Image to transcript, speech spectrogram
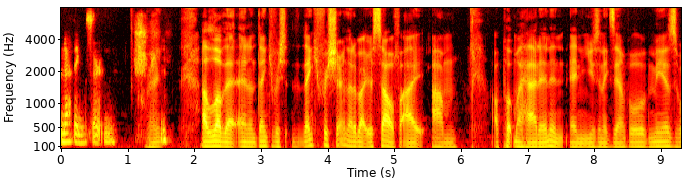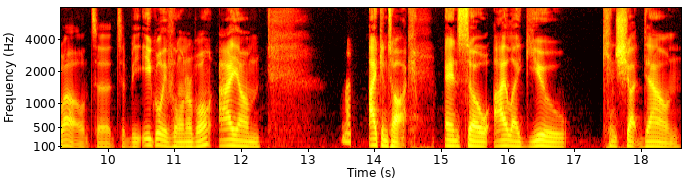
nothing's certain. Right. I love that and thank you for thank you for sharing that about yourself. I um I'll put my hat in and, and use an example of me as well to to be equally vulnerable. I um I can talk. And so I like you can shut down.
